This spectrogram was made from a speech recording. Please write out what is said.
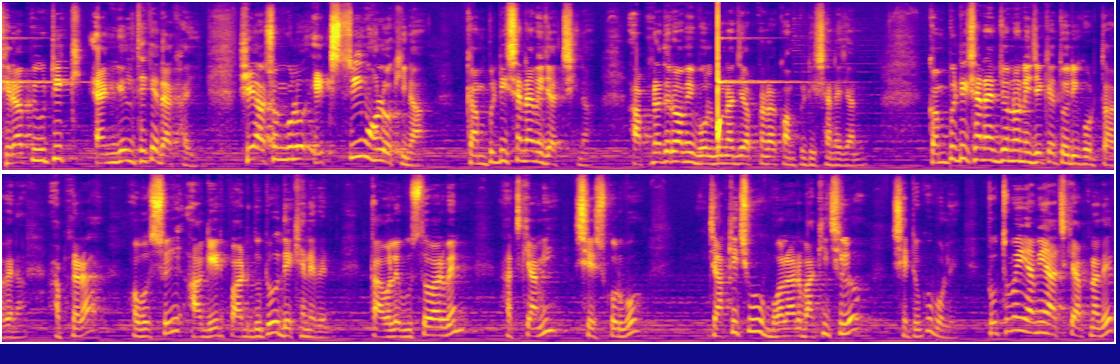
থেরাপিউটিক অ্যাঙ্গেল থেকে দেখাই। সেই আসনগুলো এক্সট্রিম হলো কি না কম্পিটিশানে আমি যাচ্ছি না। আপনাদেরও আমি বলব না যে আপনারা কম্পিটিশানে যান। কম্পিটিশানের জন্য নিজেকে তৈরি করতে হবে না। আপনারা অবশ্যই আগের পার্ট দুটোও দেখে নেবেন। তাহলে বুঝতে পারবেন, আজকে আমি শেষ করব। যা কিছু বলার বাকি ছিল সেটুকু বলে। প্রথমেই আমি আজকে আপনাদের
